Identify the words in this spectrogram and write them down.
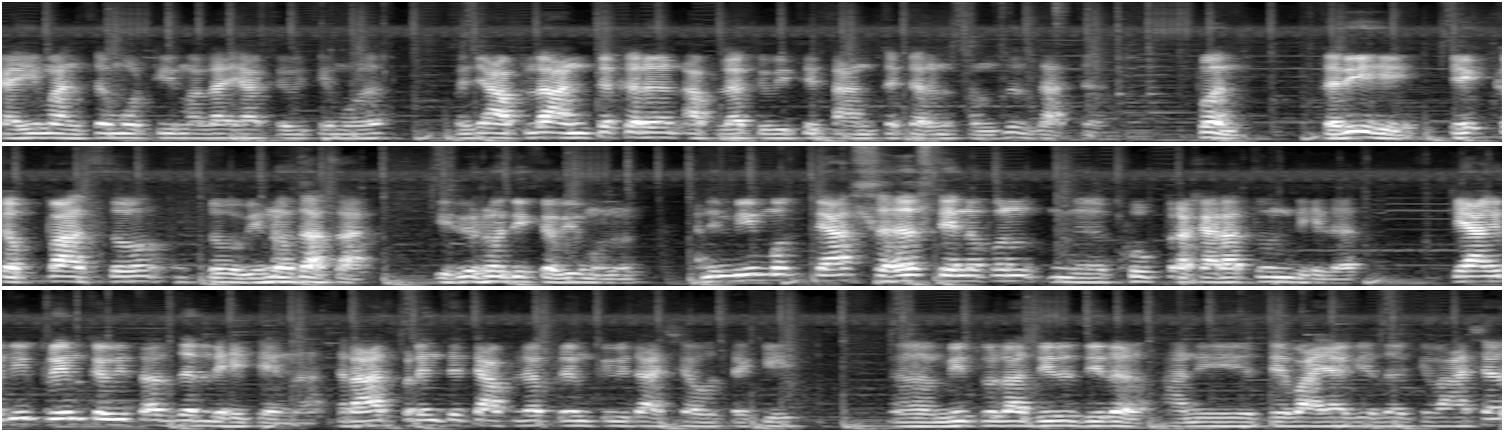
काही माणसं मोठी मला या कवितेमुळं म्हणजे आपलं अंतकरण आपल्या कवितेचं अंतकरण समजत जातं. पण तरीही एक कप्पा असतो तो विनोदाचा की विनोदी कवी म्हणून. आणि मी मग त्या सहजतेनं पण खूप प्रकारातून लिहिलं. की अगदी प्रेम कविता जर लिहायचे ना तर आजपर्यंतच्या आपल्या प्रेम कविता अशा होत्या की मी तुला दिल दिलं आणि ते वाया गेलं किंवा अशा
